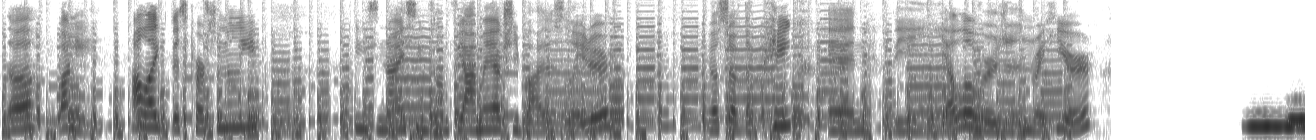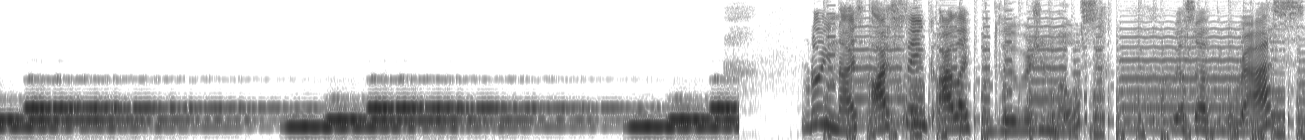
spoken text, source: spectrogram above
the bunny. I like this personally. He's nice and comfy. I may actually buy this later. We also have the pink and the yellow version right here. Really nice. I think I like the blue version most. We also have the grass.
